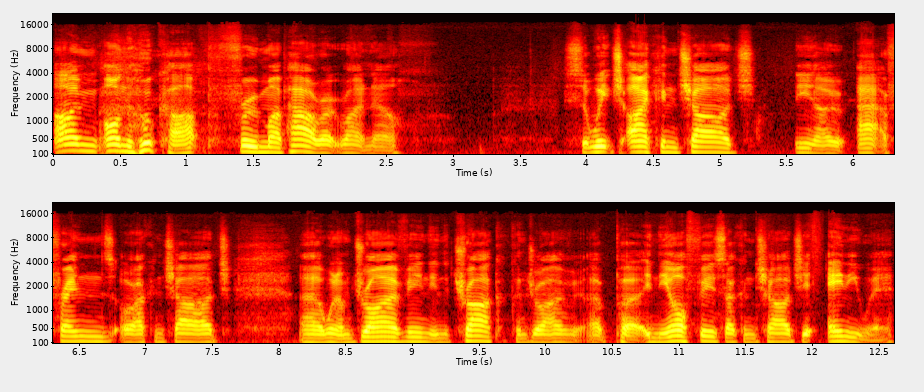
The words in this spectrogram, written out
I'm on hookup through my PowerOak right now. So which I can charge, you know, at a friend's, or I can charge uh, when I'm driving in the truck. I can drive uh, in the office. I can charge it anywhere.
